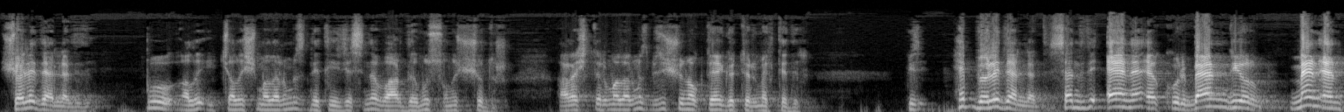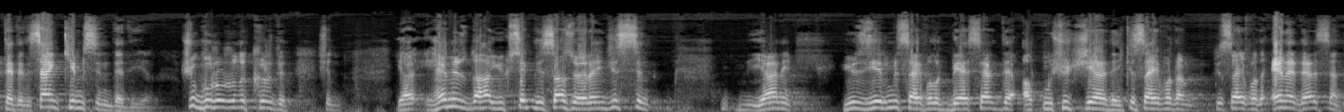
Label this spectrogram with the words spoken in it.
Şöyle derler dedi. Bu çalışmalarımız neticesinde vardığımız sonuç şudur. Araştırmalarımız bizi şu noktaya götürmektedir. Biz hep böyle derlerdi. Sen dedi ene ekul ben diyorum. Men ente dedi. Sen kimsin dedi ya. Şu gururunu kır. Şimdi, ya henüz daha yüksek lisans öğrencisisin. Yani 120 sayfalık bir eserde 63 yerde iki sayfadan bir sayfada ene dersen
